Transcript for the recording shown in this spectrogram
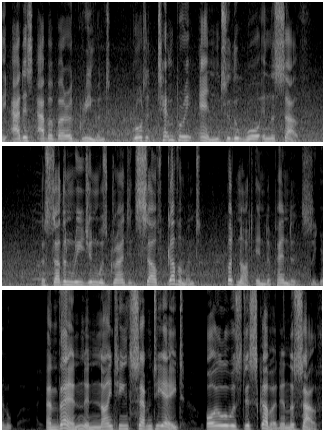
The Addis Ababa Agreement brought a temporary end to the war in the south. The southern region was granted self-government, but not independence. And then, in 1978, oil was discovered in the south.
